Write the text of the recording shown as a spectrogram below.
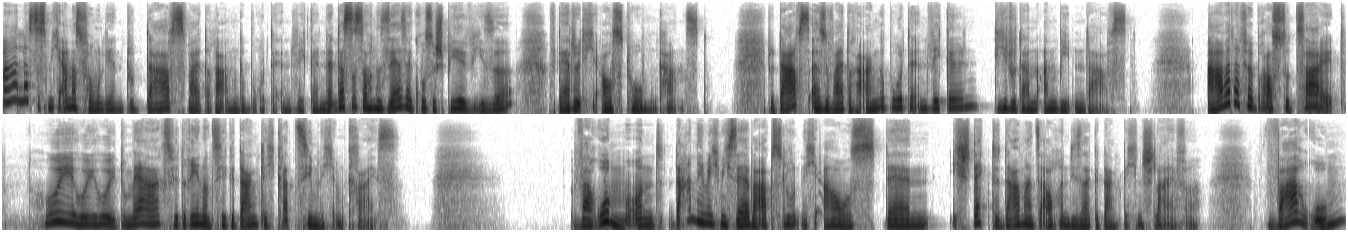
Ah, lass es mich anders formulieren. Du darfst weitere Angebote entwickeln, denn das ist auch eine sehr, sehr große Spielwiese, auf der du dich austoben kannst. Du darfst also weitere Angebote entwickeln, die du dann anbieten darfst. Aber dafür brauchst du Zeit. Hui, hui, hui. Du merkst, wir drehen uns hier gedanklich gerade ziemlich im Kreis. Warum? Und da nehme ich mich selber absolut nicht aus, denn Ich steckte damals auch in dieser gedanklichen Schleife. Warum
